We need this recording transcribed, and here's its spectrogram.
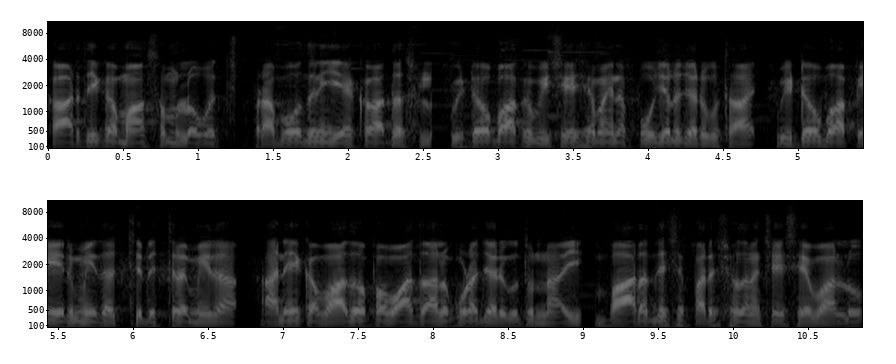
కార్తీక మాసంలో వచ్చే ప్రబోధిని ఏకాదశులు విఠోబాకు విశేషమైన పూజలు జరుగుతాయి. విఠోబా పేరు మీద చరిత్ర మీద అనేక వాదోపవాదాలు కూడా జరుగుతున్నాయి. భారతదేశ పరిశోధన చేసేవాళ్ళు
